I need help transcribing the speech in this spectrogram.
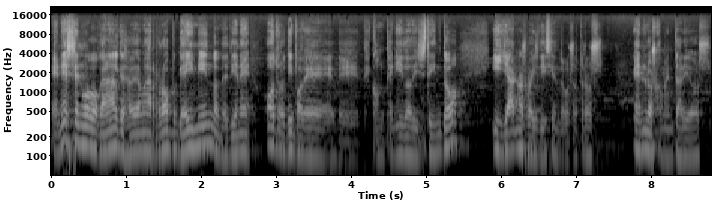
en ese nuevo canal que se va a llamar Rob Gaming, donde tiene otro tipo de, de- de contenido distinto. Y ya nos vais diciendo vosotros en los comentarios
